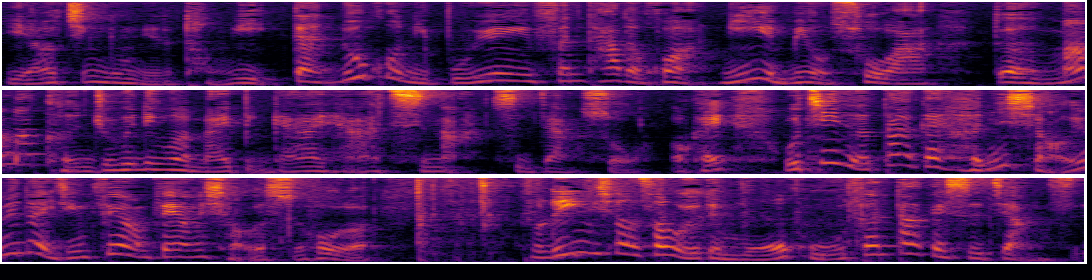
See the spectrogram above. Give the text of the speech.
也要经过你的同意？但如果你不愿意分他的话，你也没有错啊。对，妈妈可能就会另外买饼干给他吃嘛，是这样说。OK，我记得大概很小，因为那已经非常非常小的时候了。我的印象稍微有点模糊，但大概是这样子。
